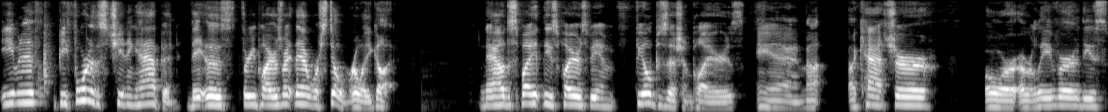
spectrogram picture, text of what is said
even if before this cheating happened, they, those three players right there were still really good. Now, despite these players being field position players and not a catcher or a reliever, these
